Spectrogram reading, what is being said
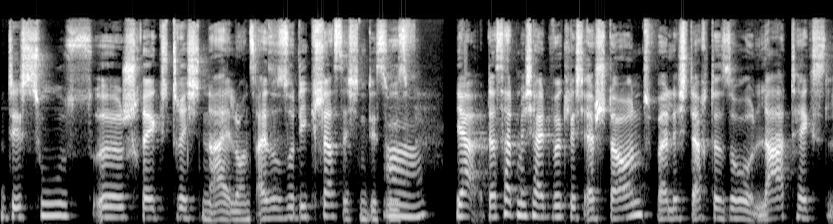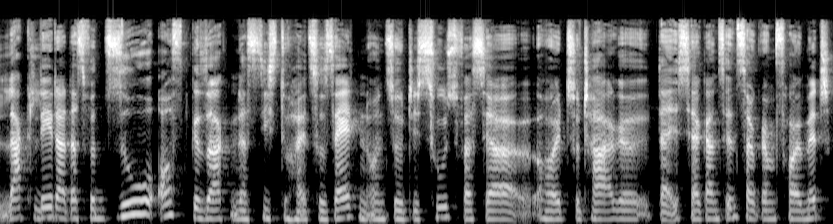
Dessous äh, also so die klassischen Dessous. Mhm. Ja, das hat mich halt wirklich erstaunt, weil ich dachte, so Latex, Lack, Leder, das wird so oft gesagt und das siehst du halt so selten. Und so Dessous, was ja heutzutage, da ist ja ganz Instagram voll mit,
